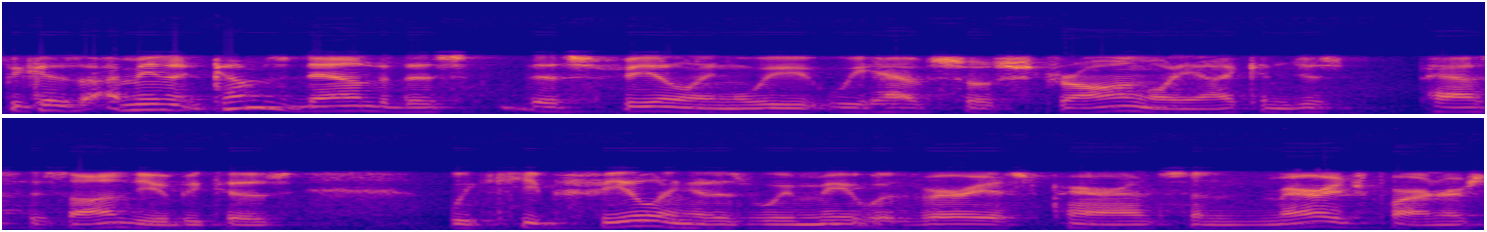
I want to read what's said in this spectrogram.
because I mean it comes down to this this feeling we we have so strongly I can just pass this on to you because we keep feeling it as we meet with various parents and marriage partners.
